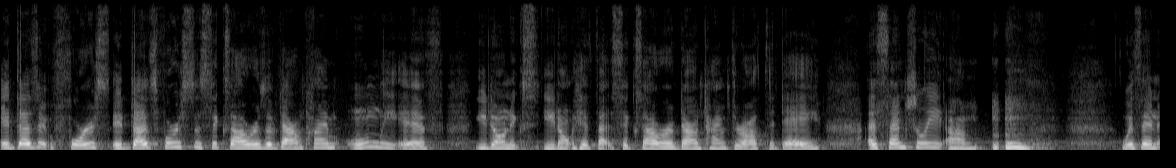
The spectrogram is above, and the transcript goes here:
it doesn't force, it does force the six hours of downtime only if you don't, you don't hit that six hour of downtime throughout the day. Essentially, um, within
